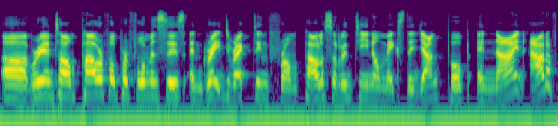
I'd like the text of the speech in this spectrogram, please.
Uh, Maria and Tom, powerful performances and great directing from Paolo Sorrentino makes The Young Pope a 9 out of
